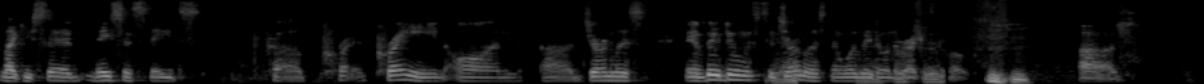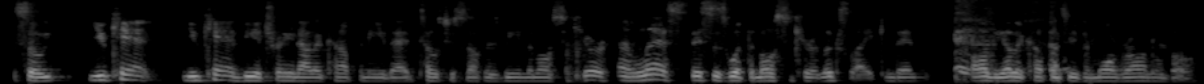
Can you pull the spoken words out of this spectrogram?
like you said, nation states uh, preying on uh, journalists. And if they're doing this to yeah. journalists, then what are they doing to regular sure. folks? Mm-hmm. Uh, so you can't you can't be a trillion dollar company that toasts yourself as being the most secure unless this is what the most secure looks like, and then all the other companies are even more vulnerable.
